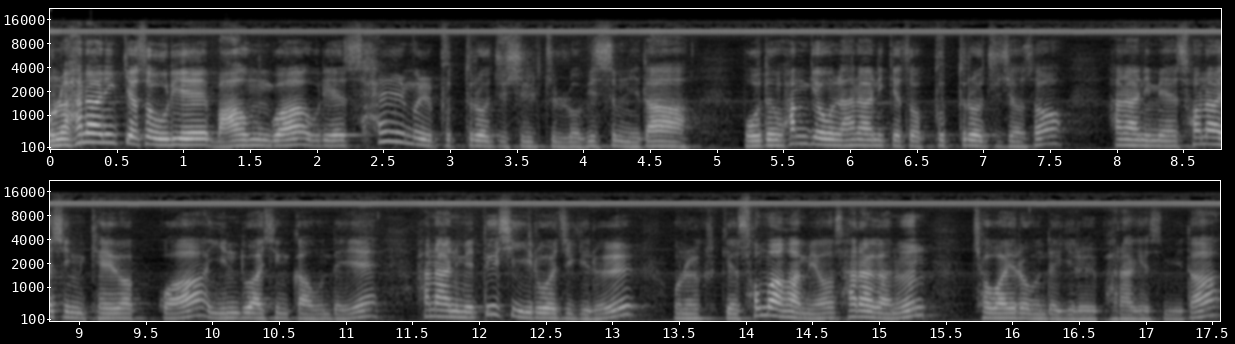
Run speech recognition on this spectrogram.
오늘 하나님께서 우리의 마음과 우리의 삶을 붙들어 주실 줄로 믿습니다. 모든 환경을 하나님께서 붙들어 주셔서 하나님의 선하신 계획과 인도하신 가운데에 하나님의 뜻이 이루어지기를 오늘 그렇게 소망하며 살아가는 저와 여러분 되기를 바라겠습니다.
